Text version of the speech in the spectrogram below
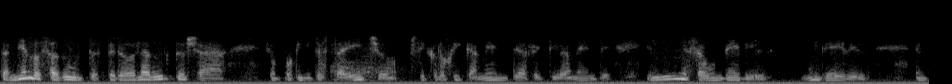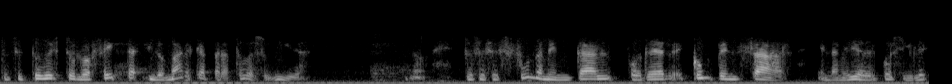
También los adultos, pero el adulto ya un poquitito está hecho psicológicamente, afectivamente. El niño es aún débil, muy débil. Entonces todo esto lo afecta y lo marca para toda su vida. ¿no? Entonces es fundamental poder compensar en la medida del posible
